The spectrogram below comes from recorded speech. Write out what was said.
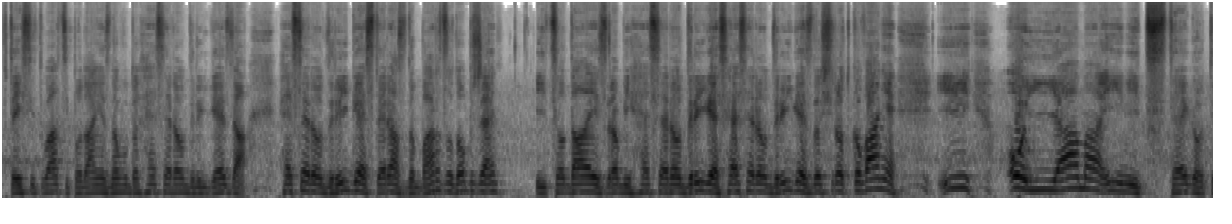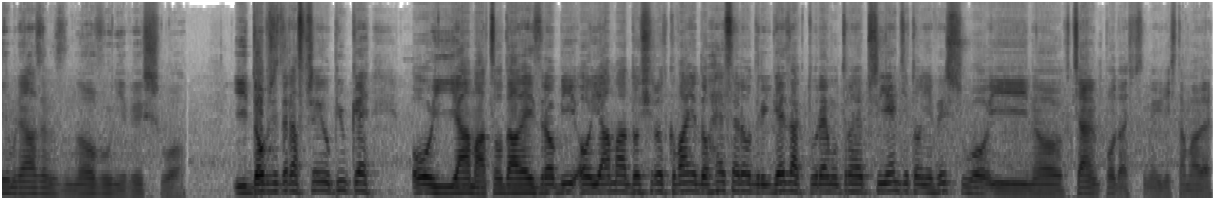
w tej sytuacji? Podanie znowu do Hesse Rodrigueza. Hesse Rodriguez teraz do bardzo dobrze. I co dalej zrobi Hesse Rodriguez? Hesse Rodriguez dośrodkowanie i Oyama i nic z tego tym razem znowu nie wyszło. I dobrze teraz przejął piłkę Oyama, co dalej zrobi? Oyama dośrodkowanie do Hesse Rodrigueza, któremu trochę przyjęcie to nie wyszło i no chciałem podać w sumie gdzieś tam, ale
